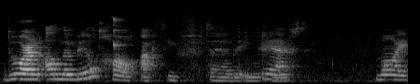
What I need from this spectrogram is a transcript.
Door een ander beeld gewoon actief te hebben in je Ja. geest. Mooi.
